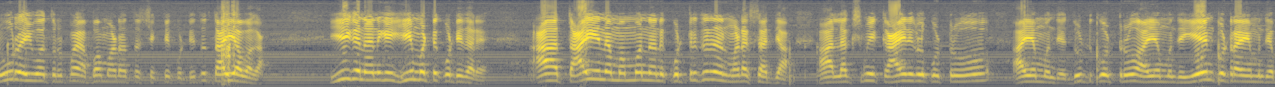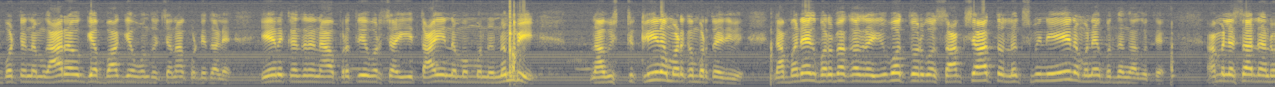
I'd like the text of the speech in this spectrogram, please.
ನೂರೈವತ್ತು ರೂಪಾಯಿ ಹಬ್ಬ ಮಾಡೋಂಥ ಶಕ್ತಿ ಕೊಟ್ಟಿದ್ದು ತಾಯಿ ಅವಾಗ. ಈಗ ನನಗೆ ಈ ಮಟ್ಟಕ್ಕೆ ಕೊಟ್ಟಿದ್ದಾರೆ. ಆ ತಾಯಿ ನಮ್ಮಮ್ಮ ನನಗೆ ಕೊಟ್ಟಿದ್ರೆ ನಾನು ಮಾಡೋಕ್ಕೆ ಸಾಧ್ಯ. ಆ ಲಕ್ಷ್ಮಿ ಕಾಯಿನೆಗಳು ಕೊಟ್ಟರು ಆಯಮ್ಮಂದೆ ದುಡ್ಡು ಕೊಟ್ಟರು ಆಯಮ್ಮಂದೆ ಏನು ಕೊಟ್ಟರು ಆಯಮ್ಮಂದೆ ಬಟ್ ನಮ್ಗೆ ಆರೋಗ್ಯ ಭಾಗ್ಯ ಒಂದು ಚೆನ್ನಾಗಿ ಕೊಟ್ಟಿದ್ದಾಳೆ. ಏನಕ್ಕಂದರೆ ನಾವು ಪ್ರತಿ ವರ್ಷ ಈ ತಾಯಿ ನಮ್ಮಮ್ಮನ್ನು ನಂಬಿ ನಾವು ಇಷ್ಟು ಕ್ಲೀನಾಗಿ ಮಾಡ್ಕೊಂಬರ್ತಾ ಇದ್ದೀವಿ ನಮ್ಮ ಮನೆಗೆ ಬರಬೇಕಾದ್ರೆ ಇವತ್ತುವರೆಗೂ ಸಾಕ್ಷಾತ್ ಲಕ್ಷ್ಮಿನೇ ನಮ್ಮ ಮನೆಗೆ ಬಂದಂಗೆ ಆಗುತ್ತೆ. ಆಮೇಲೆ ಸರ್ ನಾನು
